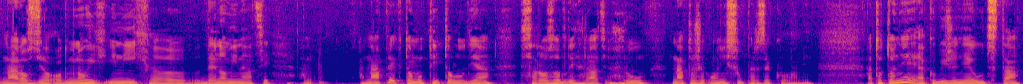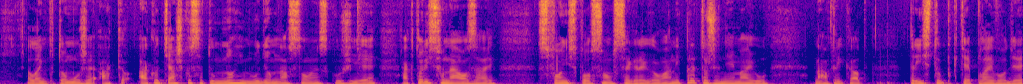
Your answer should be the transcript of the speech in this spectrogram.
na rozdiel od mnohých iných denominácií. A napriek tomu títo ľudia sa rozhodli hrať hru na to, že oni sú perzekovaní. A toto nie je akoby, že neúcta len k tomu, že ako, ako ťažko sa tu mnohým ľuďom na Slovensku žije a ktorí sú naozaj svojím spôsobom segregovaní, pretože nemajú napríklad prístup k teplej vode,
